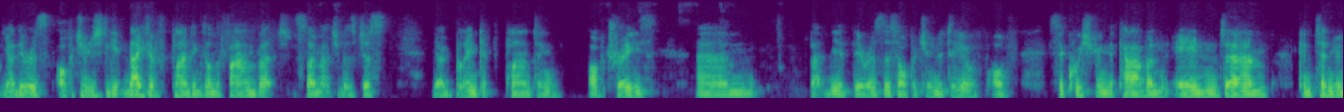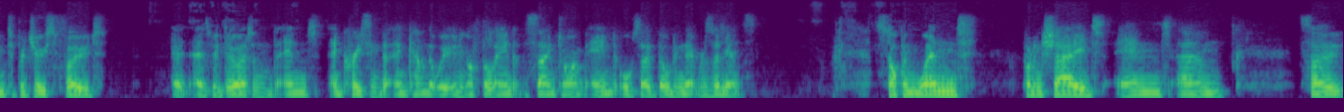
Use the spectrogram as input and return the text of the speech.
you know, there is opportunities to get native plantings on the farm, but so much of it is just, you know, blanket planting of trees. Um, but there is this opportunity of, of sequestering the carbon and um, continuing to produce food as we do it and and increasing the income that we're earning off the land at the same time and also building that resilience. Stopping wind putting shade and um, so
